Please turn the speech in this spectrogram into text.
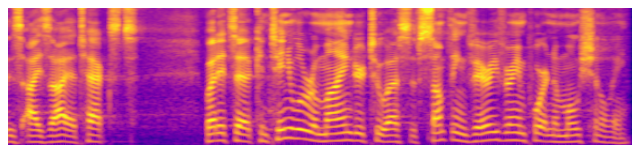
these Isaiah texts. But it's a continual reminder to us of something very, very important emotionally.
